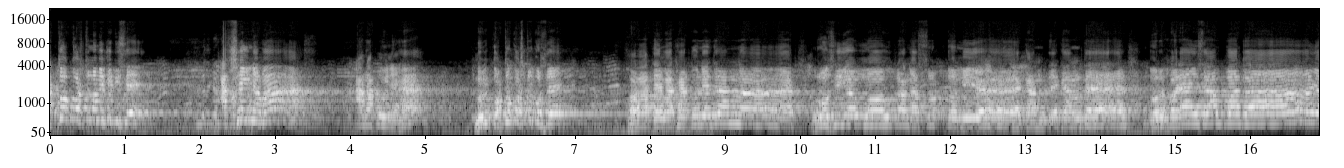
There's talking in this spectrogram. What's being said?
এত কষ্ট নবীকে দিছে। আর সেই নামাজ আমরা কই না হ্যাঁ? নবী কত কষ্ট করছে? ফাতেমা খাতুনে জান্নাত, রাদিয়াল্লাহু তাআলা ছোট্ট মেয়ে, কানতে কানতে দূর আইসা আব্বা গায়ান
